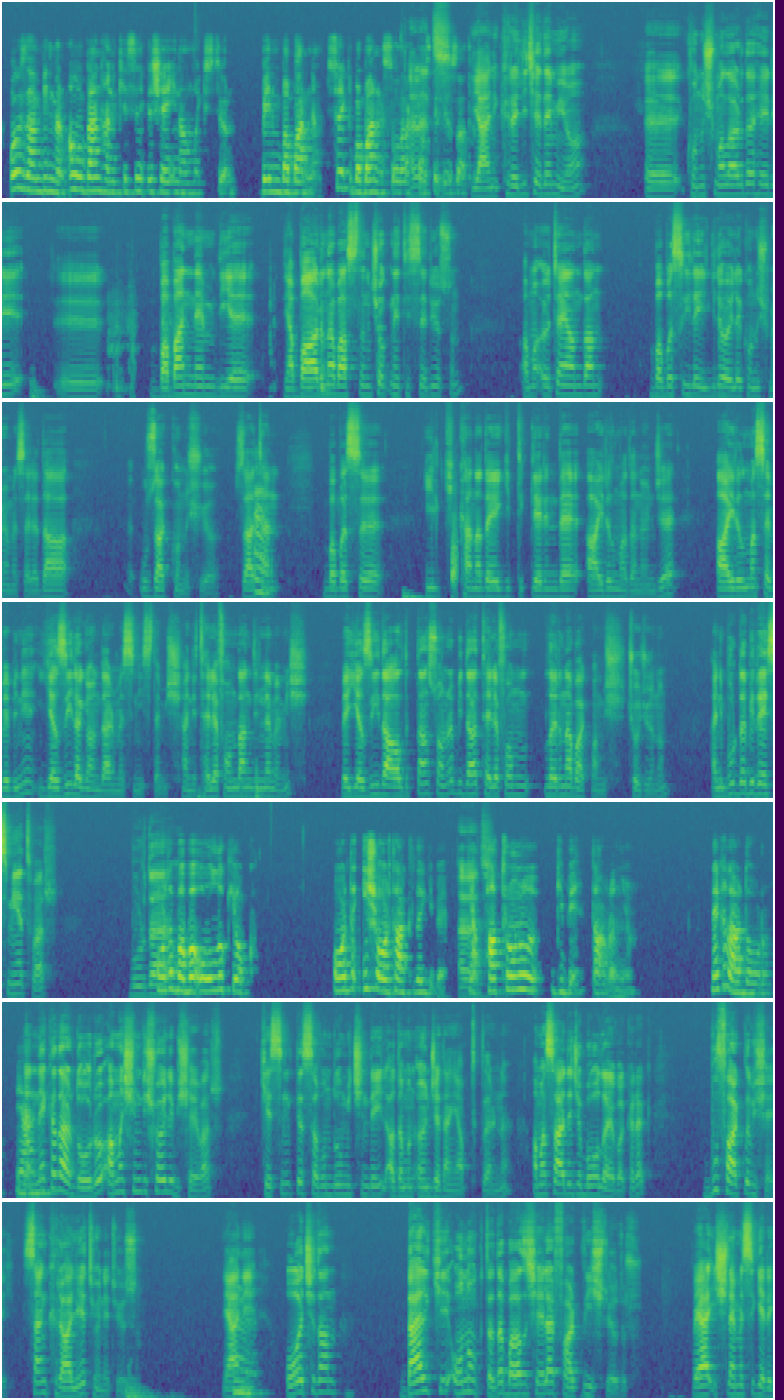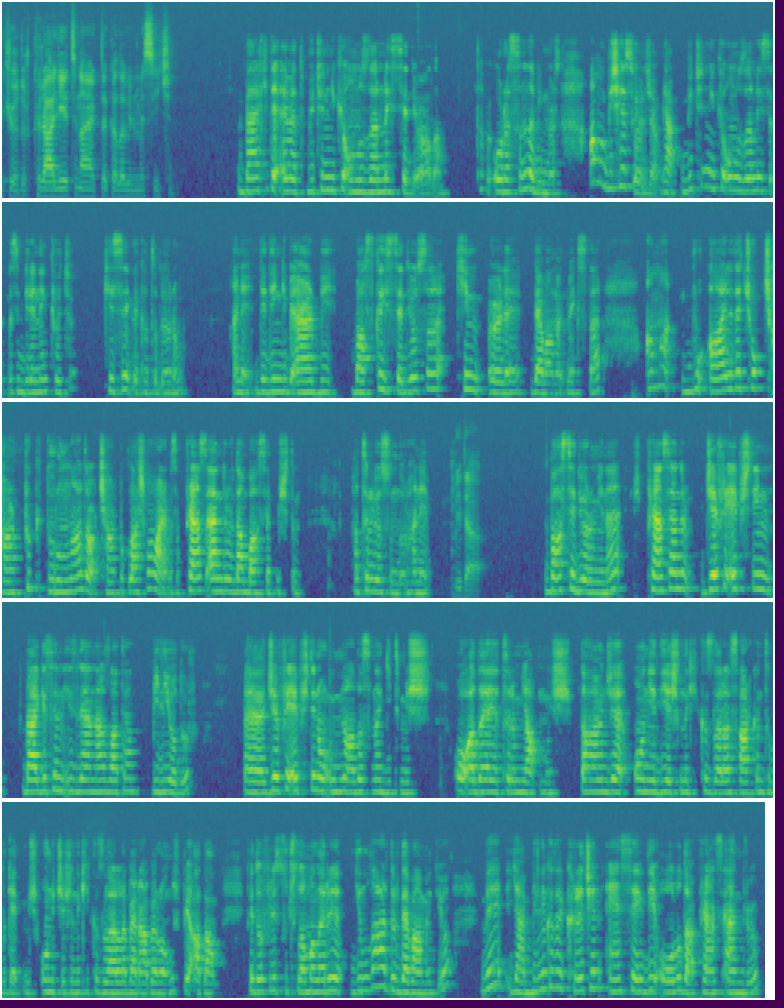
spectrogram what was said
O yüzden bilmiyorum ama ben hani kesinlikle şeye inanmak istiyorum. Benim babaannem. Sürekli babaannesi olarak bahsediyor Evet. zaten. Yani kraliçe demiyor. Ee, konuşmalarda Harry e, babaannem diye ya bağrına bastığını çok net hissediyorsun. Ama öte yandan babasıyla ilgili öyle konuşmuyor mesela. Daha uzak konuşuyor. Zaten babası ilk Kanada'ya gittiklerinde ayrılmadan önce ayrılma sebebini yazıyla göndermesini istemiş. Hani telefondan dinlememiş ve yazıyı da aldıktan sonra bir daha telefonlarına bakmamış çocuğunun. Hani burada bir resmiyet var. Burada Orada baba oğulluk yok. Orada iş ortaklığı gibi. Ya evet. patronu gibi davranıyor. Ne kadar doğru Yani ne yani. kadar doğru ama şimdi şöyle bir şey var. Kesinlikle savunduğum için değil adamın önceden yaptıklarını ama sadece bu olaya bakarak bu farklı bir şey. Sen kraliyet yönetiyorsun. Yani Hmm. o açıdan belki o noktada bazı şeyler farklı işliyordur. Veya işlemesi gerekiyordur kraliyetin ayakta kalabilmesi için. Belki de evet bütün yükü omuzlarında hissediyor adam. Tabii orasını da bilmiyoruz. Ama bir şey söyleyeceğim. Ya bütün yükü omuzlarında hissetmesi birinin kötü. Kesinlikle katılıyorum. Hani dediğin gibi eğer bir baskı hissediyorsa kim öyle devam etmek ister? Ama bu ailede çok çarpık durumlar da var. Çarpıklaşma var. Mesela Prince Andrew'dan bahsetmiştim. Hatırlıyorsundur. Hani Bir daha. bahsediyorum yine. Prince Andrew, Jeffrey Epstein belgeselini izleyenler zaten biliyordur. Ee, Jeffrey Epstein o ünlü adasına gitmiş. O adaya yatırım yapmış. Daha önce 17 yaşındaki kızlara sarkıntılık etmiş. 13 yaşındaki kızlarla beraber olmuş bir adam. Pedofili suçlamaları yıllardır devam ediyor. Ve yani bildiğim kadarıyla kraliçenin en sevdiği oğlu da Prince Andrew.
